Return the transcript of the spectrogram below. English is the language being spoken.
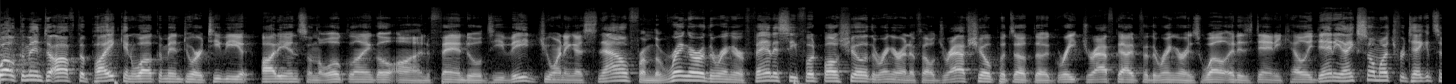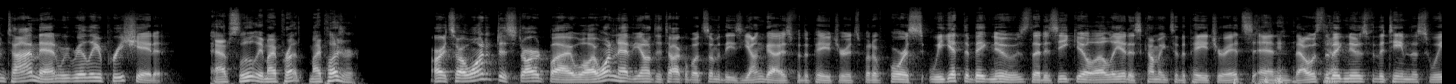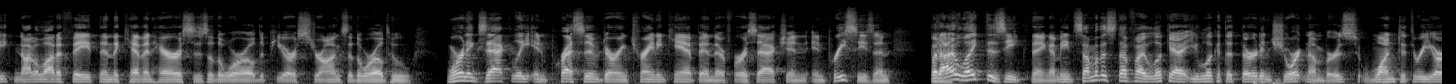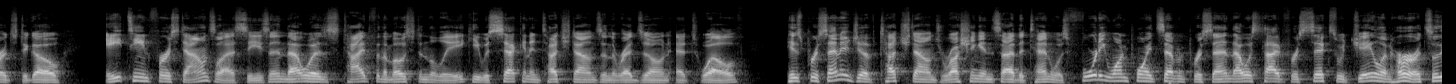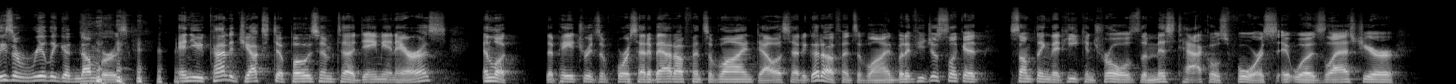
Welcome into Off the Pike and welcome into our TV audience on the local angle on FanDuel TV. Joining us now from The Ringer, The Ringer Fantasy Football Show, The Ringer NFL Draft Show, puts out the great draft guide for The Ringer as well. It is Danny Kelly. Danny, thanks so much for taking some time, man. We really appreciate it. Absolutely. My, pre- my pleasure. All right, so I wanted to start by well, I wanted to have you on to talk about some of these young guys for the Patriots, but of course, we get the big news that Ezekiel Elliott is coming to the Patriots, and that was the yeah. big news for the team this week. Not a lot of faith in the Kevin Harrises of the world, the Pierre Strongs of the world, who weren't exactly impressive during training camp and their first action in preseason. But yeah. I like the Zeke thing. I mean, some of the stuff I look at, you look at the third and short numbers, one to three yards to go 18 first downs last season. That was tied for the most in the league. He was second in touchdowns in the red zone at 12. His percentage of touchdowns rushing inside the 10 was 41.7%. That was tied for six with Jalen Hurts. So these are really good numbers. and you kind of juxtapose him to Damien Harris. And look, the Patriots, of course, had a bad offensive line. Dallas had a good offensive line. But if you just look at something that he controls, the missed tackles force, it was last year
